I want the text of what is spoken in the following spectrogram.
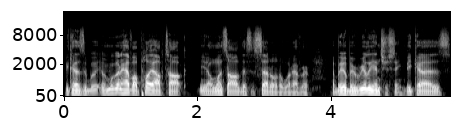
because we're going to have our playoff talk, you know, once all of this is settled or whatever. But it'll be really interesting because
